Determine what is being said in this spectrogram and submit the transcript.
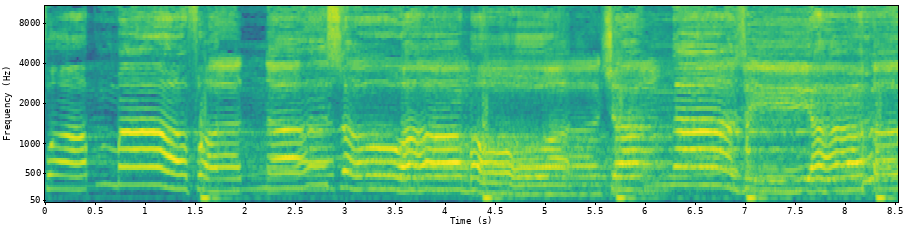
pháp ma phật sâu màu trắng gì hơn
